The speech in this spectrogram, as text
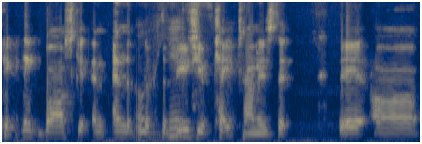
picnic basket. And, and the, Oh, the, the yes. beauty of Cape Town is that there are.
